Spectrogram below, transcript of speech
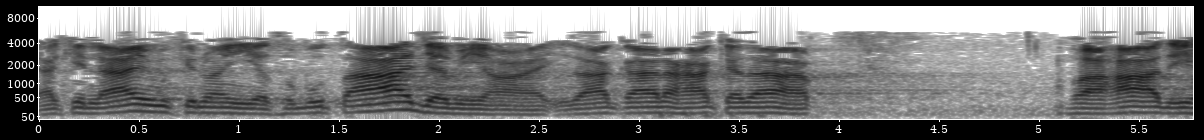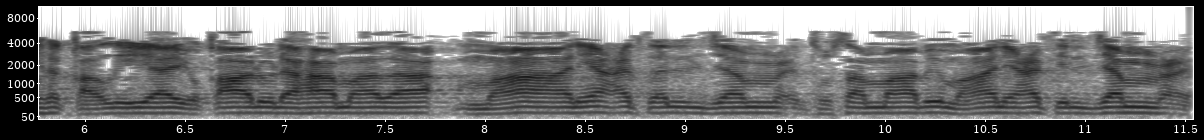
لكن لا يمكن أن يثبتا جميعا. إذا كان هكذا فهذه القضية يقال لها ماذا؟ مانعة الجمع تسمى بمانعة الجمع.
